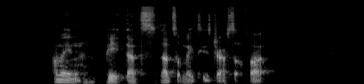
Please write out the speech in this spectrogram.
I mean, Pete, that's that's what makes these drafts so fun.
